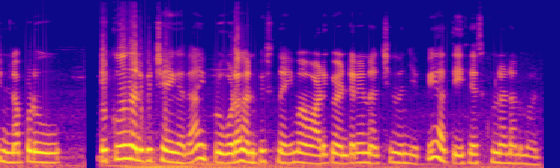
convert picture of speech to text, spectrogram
చిన్నప్పుడు ఎక్కువ కనిపించాయి కదా ఇప్పుడు కూడా కనిపిస్తున్నాయి. మా వాడికి వెంటనే నచ్చిందని చెప్పి అది తీసేసుకున్నాడు అనమాట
